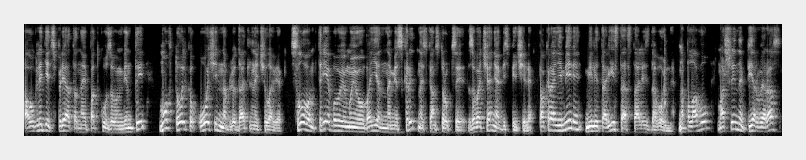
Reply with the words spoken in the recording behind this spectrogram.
А углядеть спрятанные под кузовом винты мог только очень наблюдательный человек. Словом, требуемую военными скрытность конструкции заводчане обеспечили. По крайней мере, милитаристы остались довольны. На плаву машины первый раз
